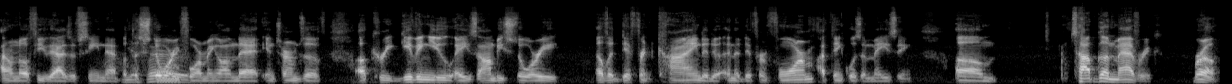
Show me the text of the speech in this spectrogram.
I don't know if you guys have seen that, but Yes, the story forming on that in terms of uh, cre- giving you a zombie story of a different kind and a, and a different form, I think was amazing. Um, Top Gun Maverick, bro,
